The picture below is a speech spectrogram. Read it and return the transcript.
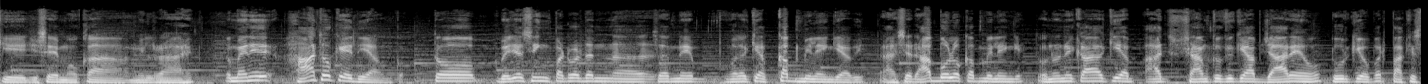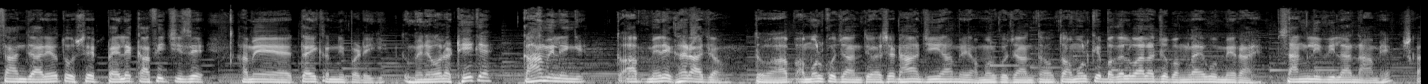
कि जिसे मौका मिल रहा है। तो मैंने हाथों के कह दिया उनको। तो विजय सिंह पटवर्धन सर ने बोला कि अब कब मिलेंगे अभी? ऐसे आप बोलो कब मिलेंगे। तो उन्होंने कहा कि अब आज शाम को, क्योंकि आप जा रहे हो टूर के ऊपर, पाकिस्तान जा रहे हो तो उससे पहले काफ़ी चीज़ें हमें तय करनी पड़ेगी। तो मैंने बोला, ठीक है, कहाँ मिलेंगे? तो आप मेरे घर आ जाओ। तो आप अमोल को जानते हो ऐसे हाँ जी हाँ मैं अमोल को जानता हूँ। तो अमोल के बगल वाला जो बंगला है वो मेरा है। सांगली विला नाम है उसका।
